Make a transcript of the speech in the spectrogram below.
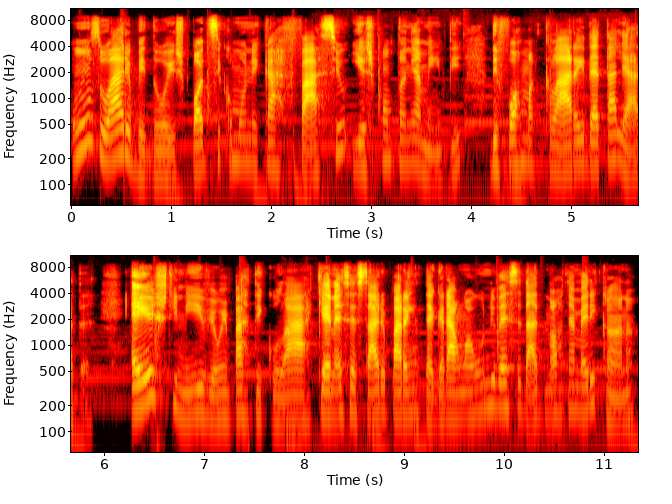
Um usuário B2 pode se comunicar fácil e espontaneamente, de forma clara e detalhada. É este nível, em particular, que é necessário para integrar uma universidade norte-americana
